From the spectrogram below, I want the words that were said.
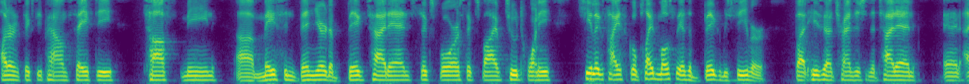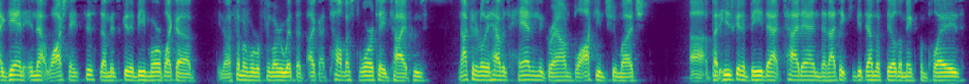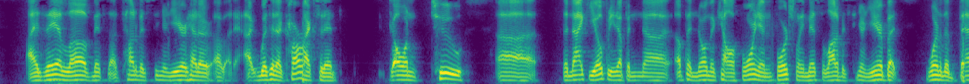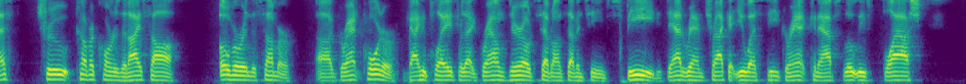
160 pounds, safety, tough, mean. Uh, Mason Vineyard, a big tight end, 6'4", 6'5", 220. Helix High School played mostly as a big receiver, but he's going to transition to tight end. And again, in that Washington system, it's going to be more of like a, you know, someone we're familiar with, like a Thomas Duarte type who's not going to really have his hand in the ground blocking too much. Uh, but he's going to be that tight end that I think can get down the field and make some plays. Isaiah Love missed a ton of his senior year, He had a, a was in a car accident going to, uh, the Nike opening up in, uh, up in Northern California. Unfortunately missed a lot of his senior year, but one of the best true cover corners that I saw over in the summer. Uh, Grant Porter, guy who played for that ground zero seven on seven team. Speed. Dad ran track at USC. Grant can absolutely flash.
